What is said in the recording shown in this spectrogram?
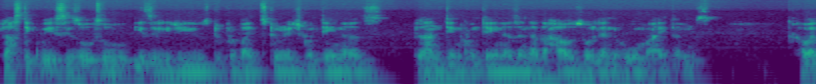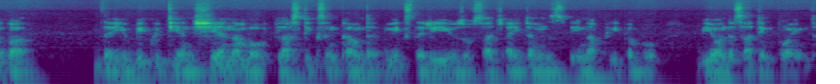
Plastic waste is also easily reused to provide storage containers, planting containers, and other household and home items. However, the ubiquity and sheer number of plastics encountered makes the reuse of such items inapplicable beyond a certain point,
